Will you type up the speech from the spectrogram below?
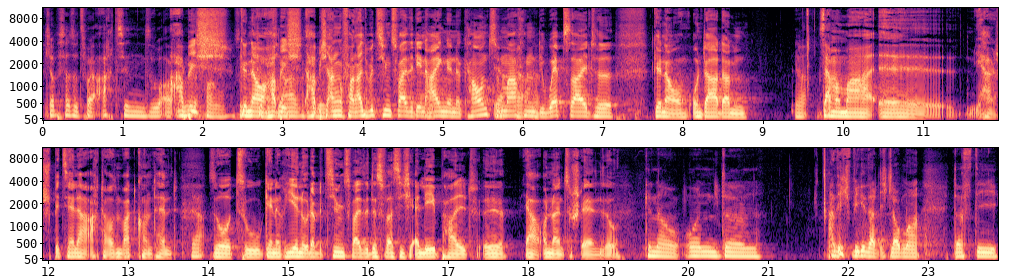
Ich glaube, es hat so 2018 so habe angefangen. ich so genau habe ich habe ich so. angefangen, also beziehungsweise den eigenen Account zu Ja, machen, ja, ja. die Webseite, genau und da dann Ja. sagen wir mal, äh, ja, spezieller 8000 Watt Content Ja. so zu generieren oder beziehungsweise das, was ich erlebe, halt, äh, ja, online zu stellen, so. Genau. Und ähm, also ich, wie gesagt, ich glaube mal, dass die,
